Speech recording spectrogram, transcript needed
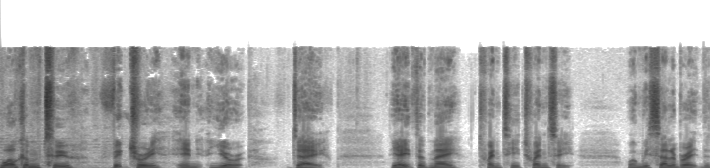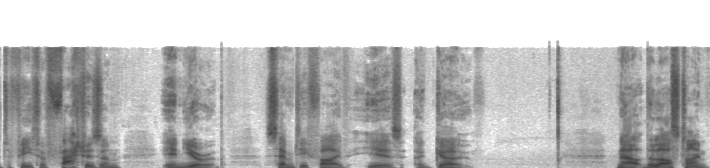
Welcome to Victory in Europe Day, the 8th of May 2020, when we celebrate the defeat of fascism in Europe 75 years ago. Now, the last time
